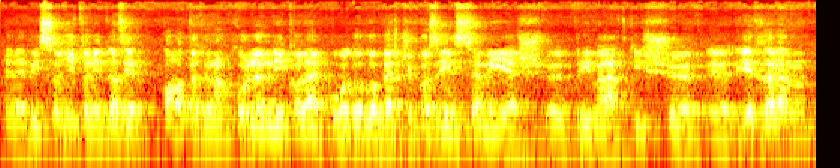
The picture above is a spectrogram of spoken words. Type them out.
eh, viszonyítani, de azért alapvetően akkor lennék a legboldogabb, ez csak az én személyes, privát kis érzelem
